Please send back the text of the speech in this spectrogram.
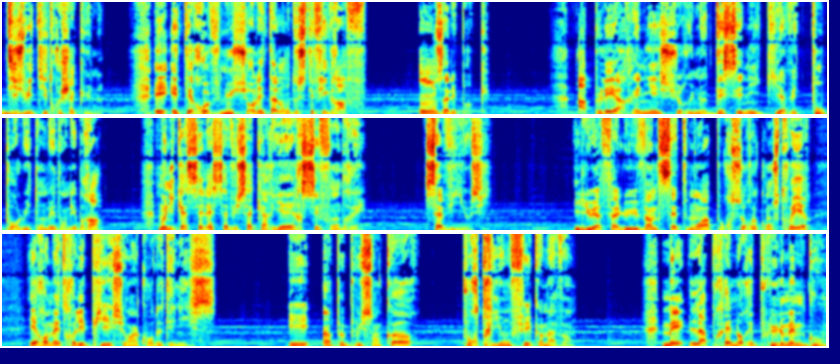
18 titres chacune, et était revenu sur les talons de Steffi Graf, 11 à l'époque. Appelée à régner sur une décennie qui avait tout pour lui tomber dans les bras, Monica Seles a vu sa carrière s'effondrer. Sa vie aussi. Il lui a fallu 27 mois pour se reconstruire et remettre les pieds sur un court de tennis. Et un peu plus encore pour triompher comme avant. Mais l'après n'aurait plus le même goût,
